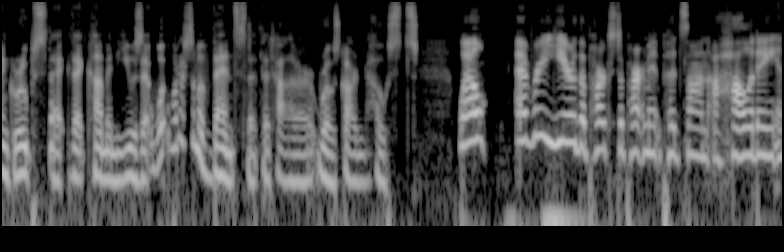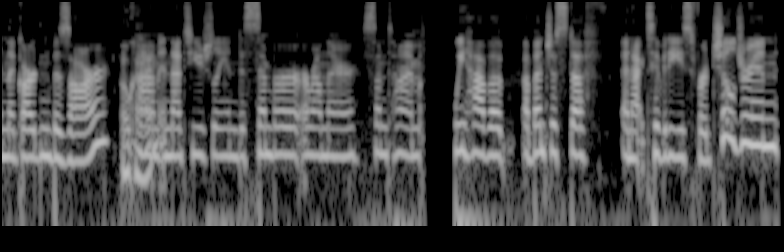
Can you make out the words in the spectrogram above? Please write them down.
and groups that, that come and use it. What what are some events that the Tyler Rose Garden hosts? Well, every year the Parks Department puts on a holiday in the Garden Bazaar. Okay. Um, and that's usually in December around there sometime. We have a, a bunch of stuff and activities for children.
